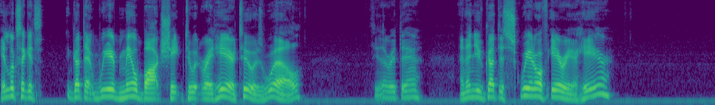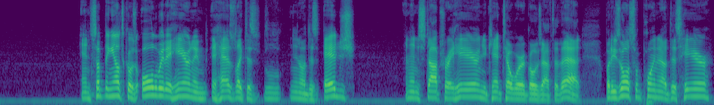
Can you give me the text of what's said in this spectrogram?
It looks like it's got that weird mailbox shape to it right here too, as well. See that right there? And then you've got this squared off area here and something else goes all the way to here, and then it has like this, you know, this edge, and then it stops right here, and you can't tell where it goes after that. But he's also pointing out this here.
